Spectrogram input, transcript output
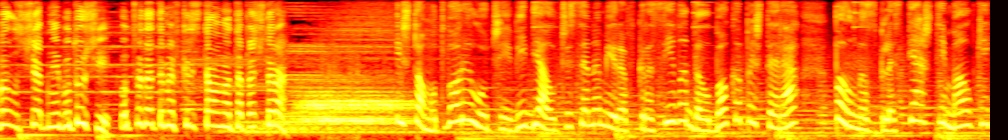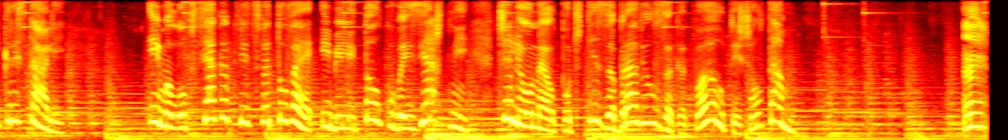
Вълшебни бутуши, отведете ме в кристалната пещера. И щом отворил очи и видял, че се намира в красива, дълбока пещера, пълна с блестящи малки кристали. Имало всякакви цветове и били толкова изящни, че Леонел почти забравил за какво е отишъл там. Е,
